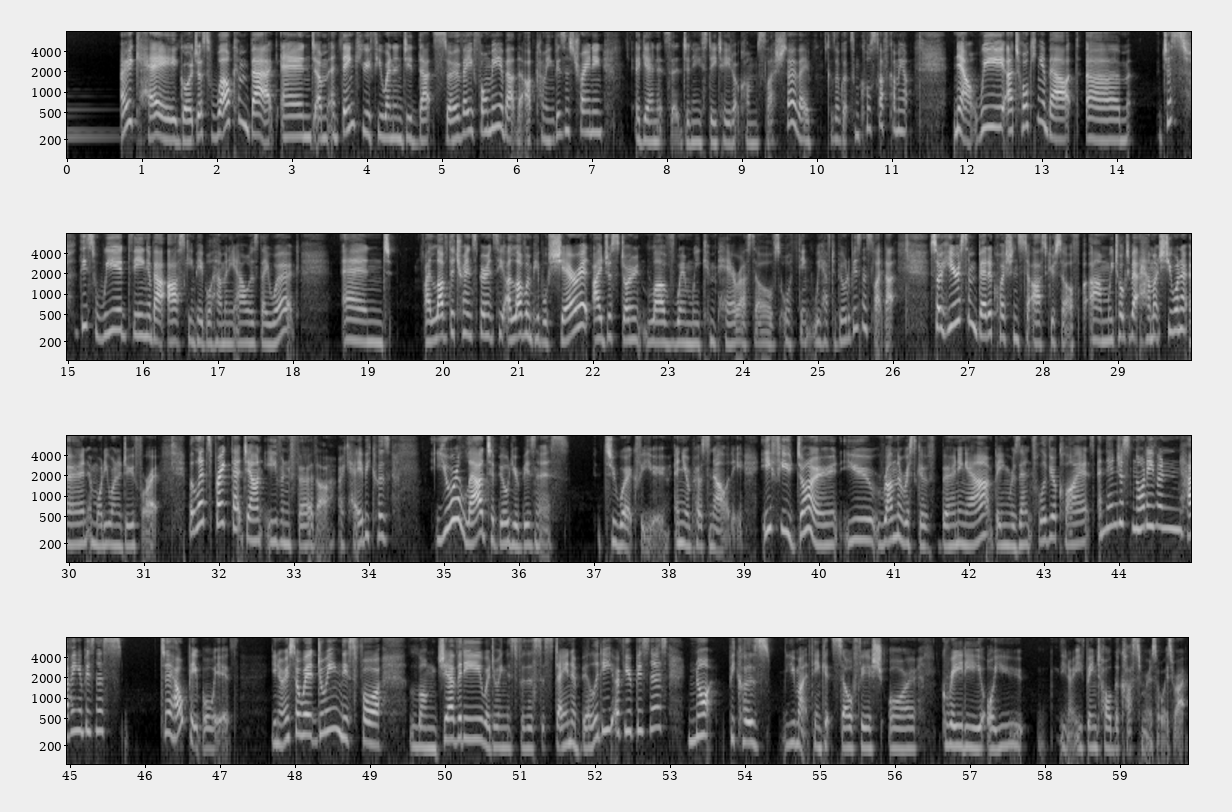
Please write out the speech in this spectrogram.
Okay, gorgeous. Welcome back, and um, and thank you if you went and did that survey for me about the upcoming business training. Again, it's at denisedt.com slash survey because I've got some cool stuff coming up. Now, we are talking about um, just this weird thing about asking people how many hours they work. And I love the transparency. I love when people share it. I just don't love when we compare ourselves or think we have to build a business like that. So, here are some better questions to ask yourself. Um, we talked about how much do you want to earn and what do you want to do for it. But let's break that down even further, okay? Because you're allowed to build your business to work for you and your personality. If you don't, you run the risk of burning out, being resentful of your clients, and then just not even having a business to help people with. You know, so we're doing this for longevity, we're doing this for the sustainability of your business, not because you might think it's selfish or greedy or you you know, you've been told the customer is always right.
